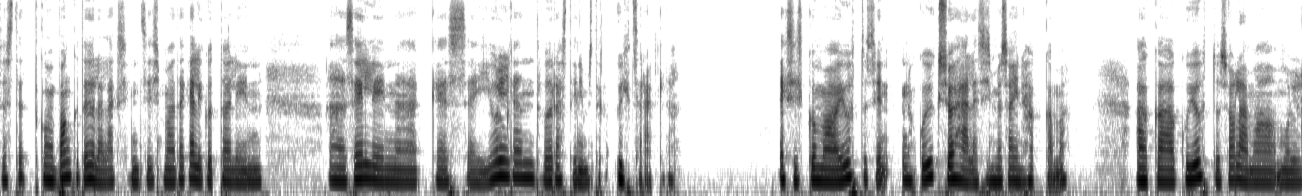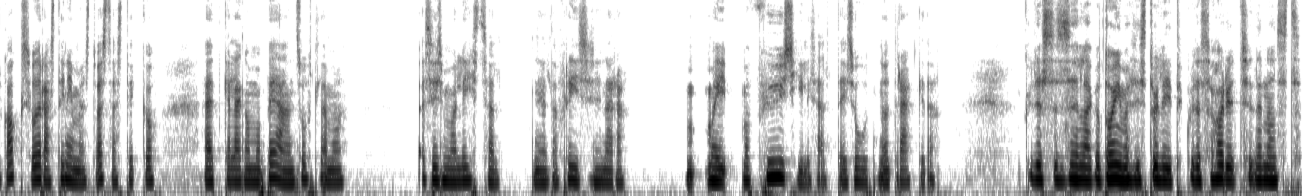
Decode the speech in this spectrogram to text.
sest et kui ma panka tööle läksin, siis ma tegelikult olin äh, selline, kes ei julgenud võõraste inimestega üldse rääkida. ehk siis, kui ma juhtusin, noh, kui üks-ühele, siis ma sain hakkama aga kui juhtus olema mul kaks võõrast inimest vastastikku, et kellega ma pean suhtlema, siis ma lihtsalt nii-öelda friisisin ära. ma ei, ma füüsiliselt ei suutnud rääkida. kuidas sa sellega toime siis tulid, kuidas sa harjutasid ennast?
